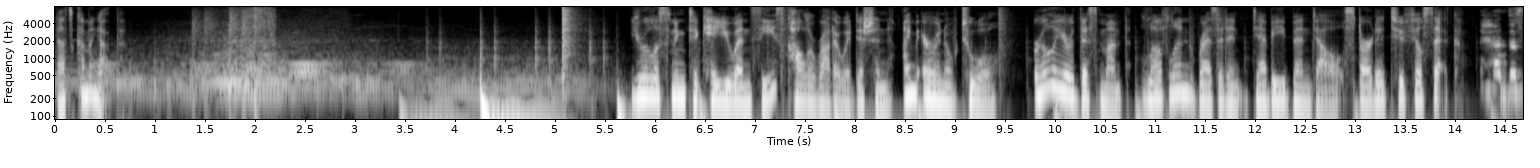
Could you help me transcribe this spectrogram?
That's coming up. You're listening to KUNC's Colorado Edition. I'm Erin O'Toole. Earlier this month, Loveland resident Debbie Bendel started to feel sick. I had this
